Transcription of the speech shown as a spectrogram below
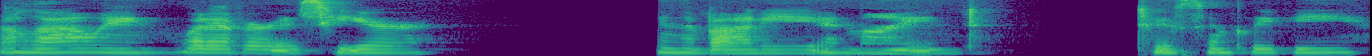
Allowing whatever is here in the body and mind to simply be.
